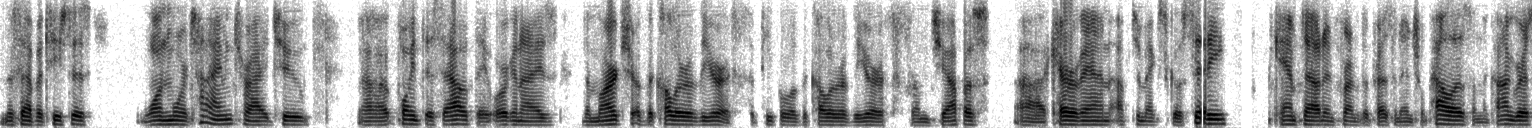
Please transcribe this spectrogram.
And The Zapatistas, one more time, tried to uh, point this out. They organized the March of the Color of the Earth, the people of the color of the earth, from Chiapas uh, caravan up to Mexico City, camped out in front of the presidential palace and the Congress.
